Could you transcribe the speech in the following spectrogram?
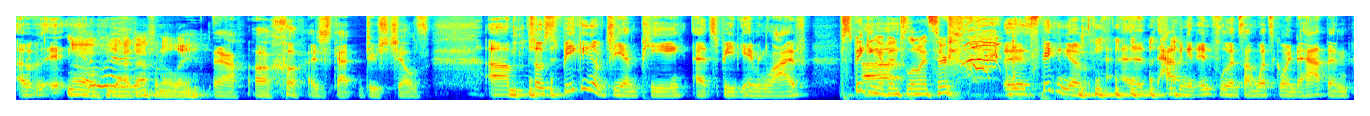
Uh, it- Oh, yeah, definitely. Yeah. Oh, I just got douche chills. Um, so speaking of GMP at SpeedGaming Live, Speaking of influencers, uh, speaking of uh, having an influence on what's going to happen,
